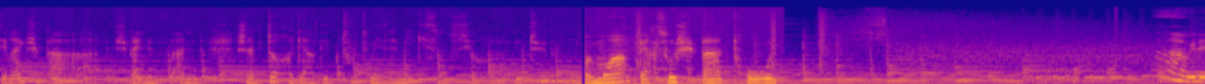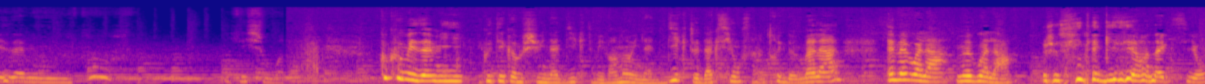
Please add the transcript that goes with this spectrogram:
C'est vrai que je suis pas, je suis pas une fan. J'adore regarder toutes mes amies qui sont sur euh, YouTube. Moi, perso, je suis pas trop. Ah oui les amis. Il fait chaud. hein. Coucou mes amis. Écoutez comme je suis une addicte, mais vraiment une addicte d'action, c'est un truc de malade. Et ben voilà, me voilà. Je suis déguisée en action.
